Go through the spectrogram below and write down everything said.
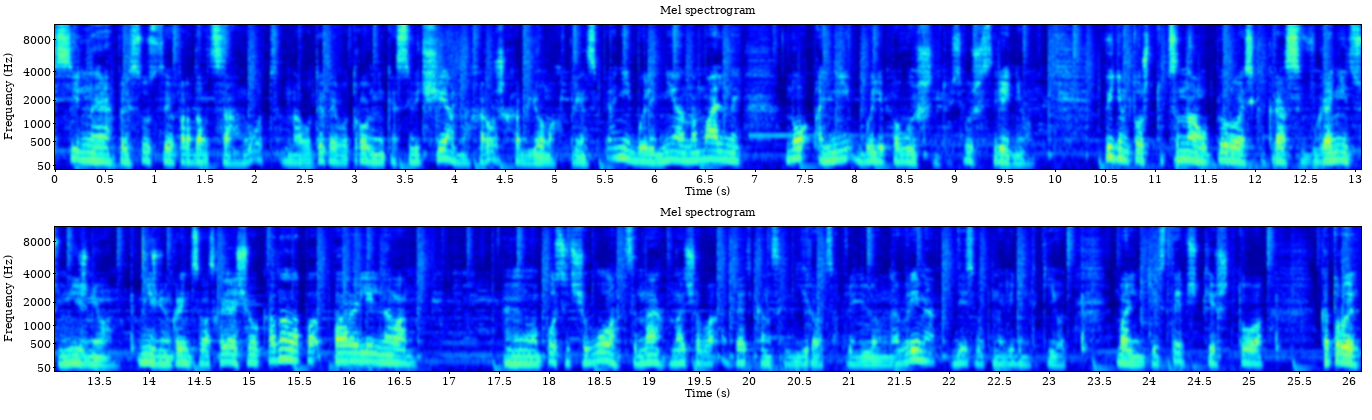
сильное присутствие продавца. Вот на вот этой вот ровненькой свече, на хороших объемах, в принципе. Они были не аномальны, но они были повышены, то есть выше среднего. Видим то, что цена уперлась как раз в границу нижнего, нижнюю границу восходящего канала параллельного, после чего цена начала опять консолидироваться определенное время. Здесь вот мы видим такие вот маленькие степчики, что, которые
